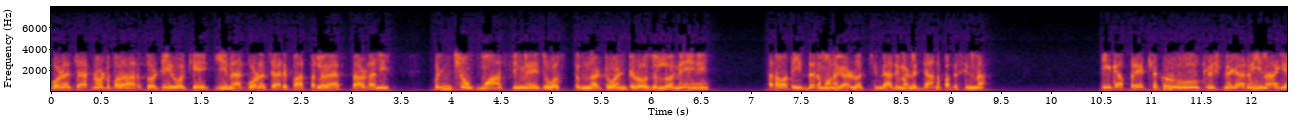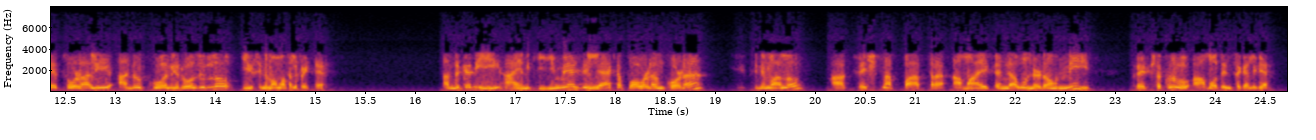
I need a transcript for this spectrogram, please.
గూఢచారి నూట పదహారు తోటి ఓకే ఈయన గూఢచారి పాత్రలు వేస్తాడని కొంచెం మాస్ ఇమేజ్ వస్తున్నటువంటి రోజుల్లోనే తర్వాత ఇద్దరు మునగాళ్ళు వచ్చింది. అది మళ్ళీ జానపద సినిమా. ఇంకా ప్రేక్షకులు కృష్ణ గారిని ఇలాగే చూడాలి అనుకోని రోజుల్లో ఈ సినిమా మొదలు పెట్టారు అందుకని ఆయనకి ఇమేజ్ లేకపోవడం కూడా ఈ సినిమాలో ఆ కృష్ణ పాత్ర అమాయకంగా ఉండడంని ప్రేక్షకులు ఆమోదించగలిగారు.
